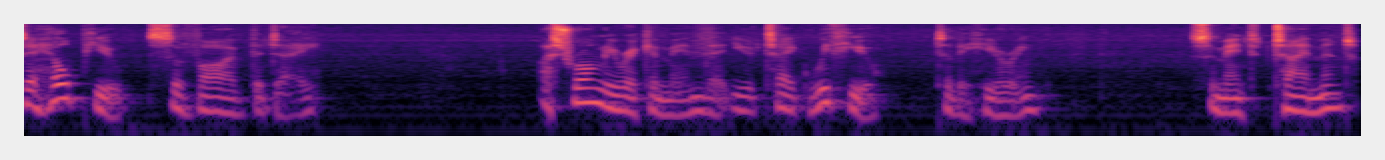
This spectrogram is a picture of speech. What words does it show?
to help you survive the day, I strongly recommend that you take with you to the hearing some entertainment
